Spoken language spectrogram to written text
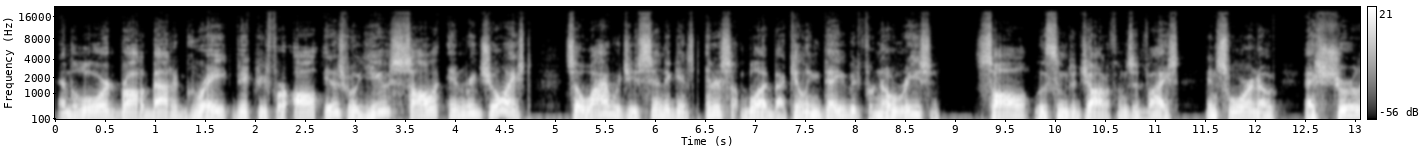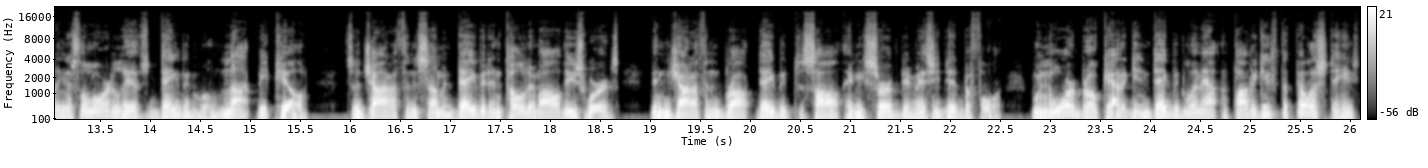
and the Lord brought about a great victory for all Israel. You saw it and rejoiced. So why would you sin against innocent blood by killing David for no reason? Saul listened to Jonathan's advice and swore an oath, As surely as the Lord lives, David will not be killed. So Jonathan summoned David and told him all these words. Then Jonathan brought David to Saul, and he served him as he did before. When war broke out again, David went out and fought against the Philistines.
